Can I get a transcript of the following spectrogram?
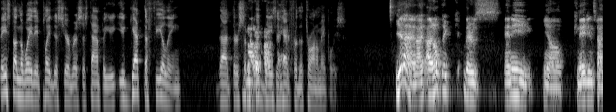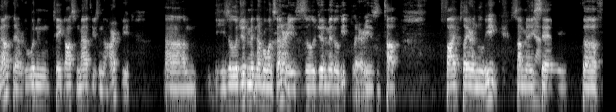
based on the way they played this year versus Tampa, you, you get the feeling that there's some good days ahead for the Toronto Maple Leafs. Yeah, and I, I don't think there's any you know Canadiens fan out there who wouldn't take Auston Matthews in the heartbeat. Um, he's a legitimate number one center. He's a legitimate elite player. He's a top five player in the league. Some may yeah. say the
